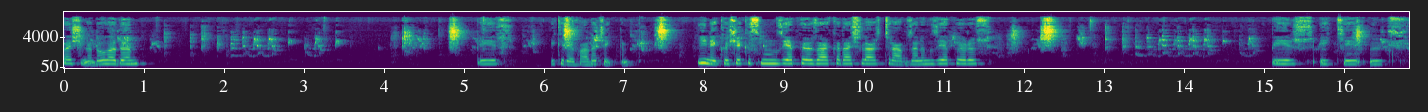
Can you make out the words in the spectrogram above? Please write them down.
başına doladım. Bir, iki defa da çektim. Yine köşe kısmımızı yapıyoruz arkadaşlar. Trabzanımızı yapıyoruz. 1, 2, 3,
